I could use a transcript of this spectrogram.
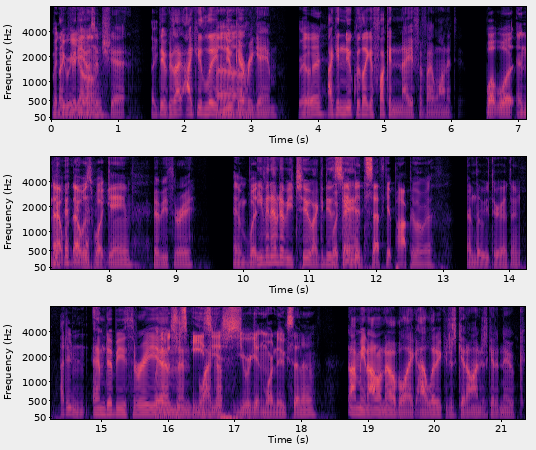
when like you were videos young. and shit, Like- dude. Because I, I could literally nuke Uh, every game. Really? I can nuke with like a fucking knife if I wanted to. What what and that that was what game? MW3, And what even MW2, I could do the what same. game did Seth get popular with? MW3, I think. I didn't. MW3, When yeah, it and was just then Black easiest. Ops. You were getting more nukes than him. I mean, I don't know, but like, I literally could just get on, just get a nuke,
